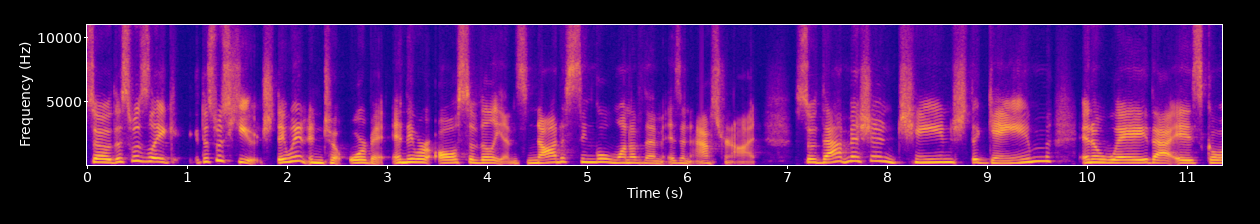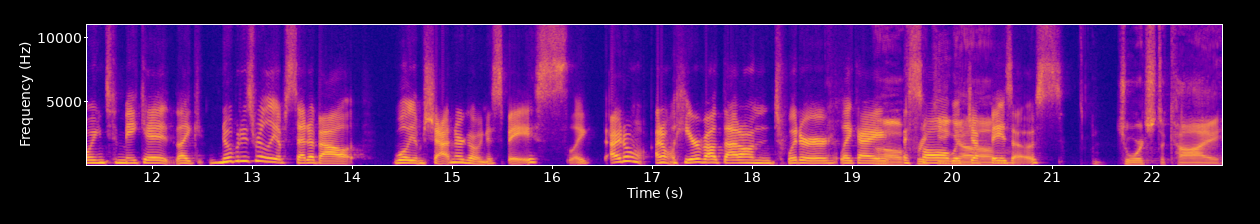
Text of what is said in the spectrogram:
So this was like this was huge. They went into orbit and they were all civilians. Not a single one of them is an astronaut. So that mission changed the game in a way that is going to make it like nobody's really upset about William Shatner going to space. Like I don't I don't hear about that on Twitter like I, Oh, I saw freaking, with Jeff um, Bezos. George Takei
